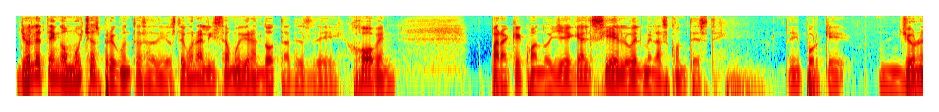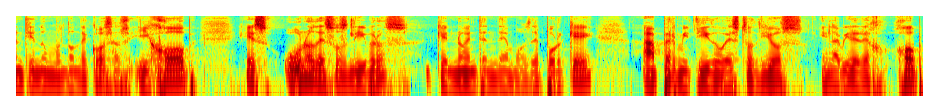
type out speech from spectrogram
Yo le tengo muchas preguntas a Dios. Tengo una lista muy grandota desde joven para que cuando llegue al cielo Él me las conteste. Porque yo no entiendo un montón de cosas. Y Job es uno de esos libros que no entendemos, de por qué ha permitido esto Dios en la vida de Job.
